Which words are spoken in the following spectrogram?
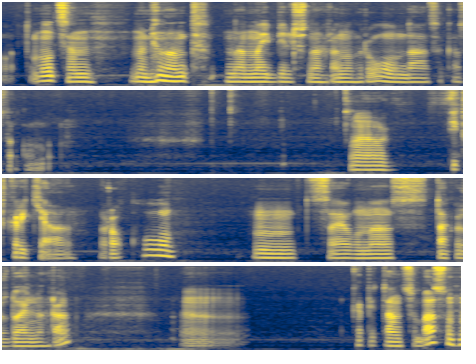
От, тому це номінант на найбільш награну гру, да, це Castle Combo. Е, Відкриття року. Це у нас також дуельна гра. Е, Капітан Цубасу.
